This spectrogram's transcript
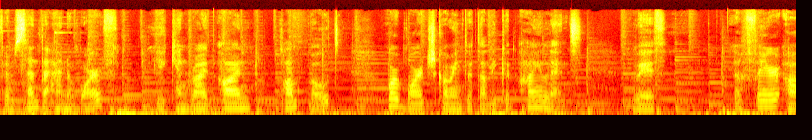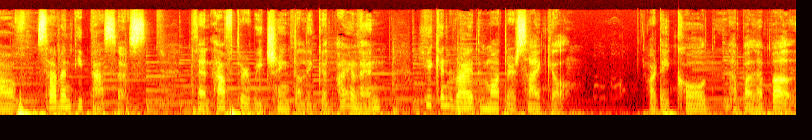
From Santa Ana Wharf, you can ride on pump boat or barge going to Talikud Island with a fare of 70 pesos. Then after reaching Talikud Island, you can ride motorcycle, or they called habal-habal,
